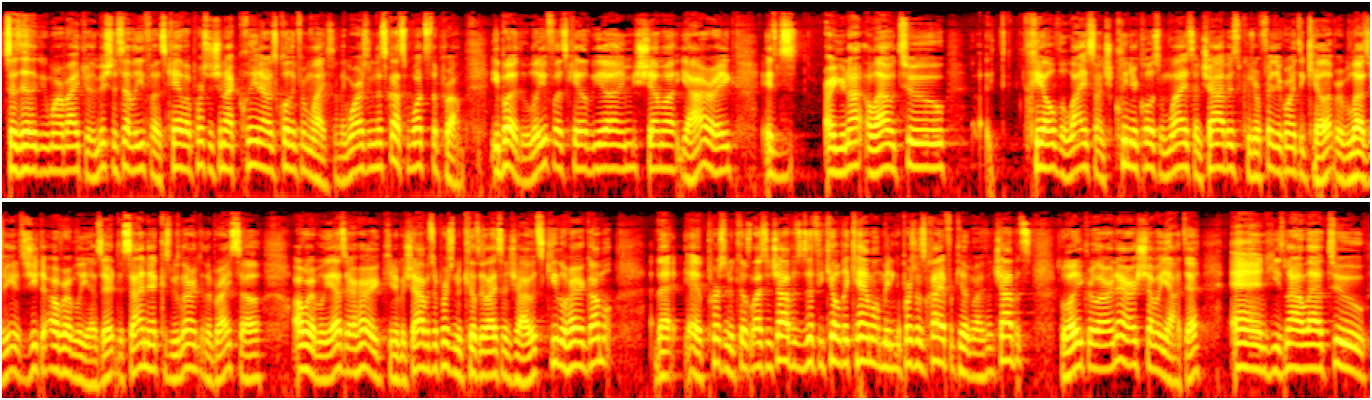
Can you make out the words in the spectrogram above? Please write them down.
Says the Gemara right here. The Mishnah said leifas kalev. A person should not clean out his clothing from lice. Gemara is going to discuss what's the problem. Ibadu kalev shema. It's are you not allowed to kill the lice on clean your clothes from lice on Shabbos because we're afraid you're going to kill it. Rabbi Lezer, it's a shita of Rabbi Lezer. The sign because we learned in the Brisa, oh Rabbi Lezer heard kina b'Shabbos, a person who kills a lice on Shabbos, kilo gamel. That a person who kills lice on Shabbos is if he killed a camel, meaning a person is chayav for killing lice on Shabbos. So laikur laraner shemayate, and he's not allowed to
